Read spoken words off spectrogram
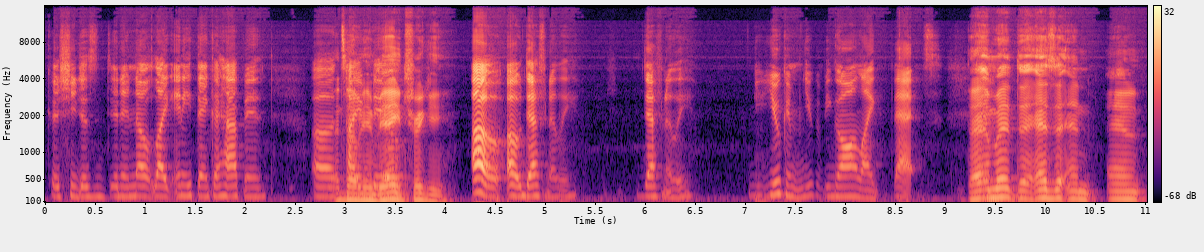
because she just didn't know like anything could happen. Uh, The type WNBA deal. tricky. Oh, oh, definitely, definitely. You- You can you can be gone like that. That but the- as a, and and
